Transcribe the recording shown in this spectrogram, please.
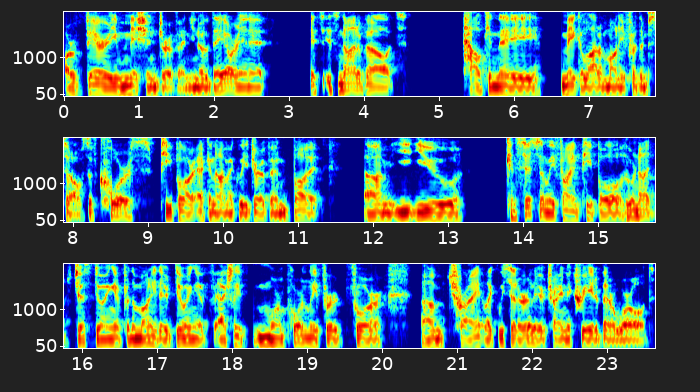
are very mission driven. You know, they are in it. It's it's not about how can they make a lot of money for themselves. Of course, people are economically driven, but um, you, you consistently find people who are not just doing it for the money they're doing it actually more importantly for for um, trying like we said earlier trying to create a better world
